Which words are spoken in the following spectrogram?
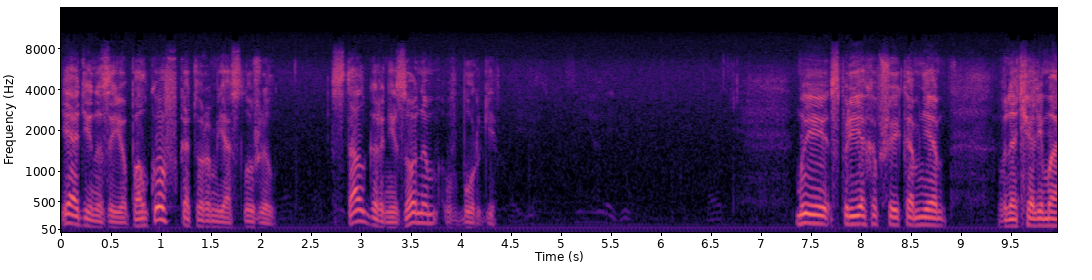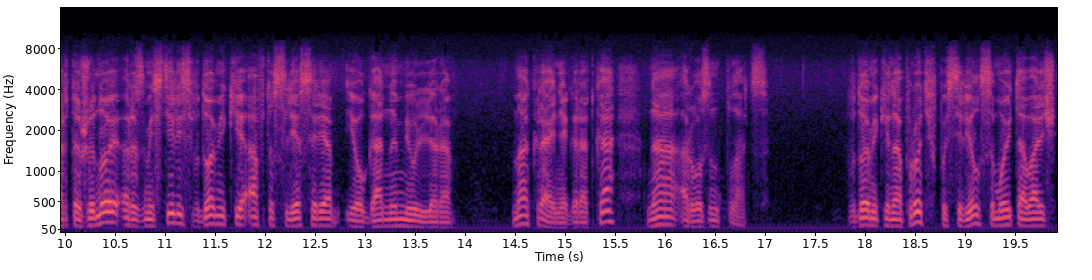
и один из ее полков, в котором я служил, стал гарнизоном в Бурге. Мы с приехавшей ко мне в начале марта женой разместились в домике автослесаря Иоганна Мюллера на окраине городка на Розенплац. В домике напротив поселился мой товарищ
